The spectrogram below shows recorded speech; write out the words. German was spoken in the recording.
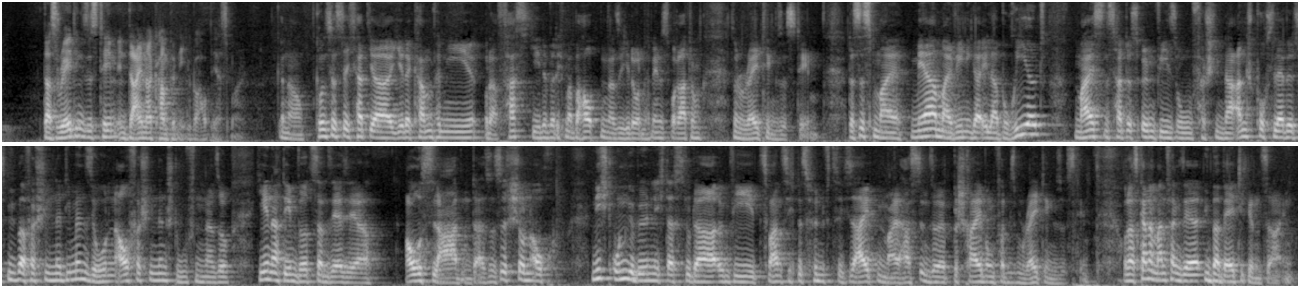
das Rating-System in deiner Company überhaupt erstmal. Genau. Grundsätzlich hat ja jede Company oder fast jede, würde ich mal behaupten, also jede Unternehmensberatung, so ein Rating-System. Das ist mal mehr, mal weniger elaboriert. Meistens hat es irgendwie so verschiedene Anspruchslevels über verschiedene Dimensionen auf verschiedenen Stufen. Also je nachdem wird es dann sehr, sehr ausladend. Also es ist schon auch nicht ungewöhnlich, dass du da irgendwie 20 bis 50 Seiten mal hast in der Beschreibung von diesem Rating-System. Und das kann am Anfang sehr überwältigend sein.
